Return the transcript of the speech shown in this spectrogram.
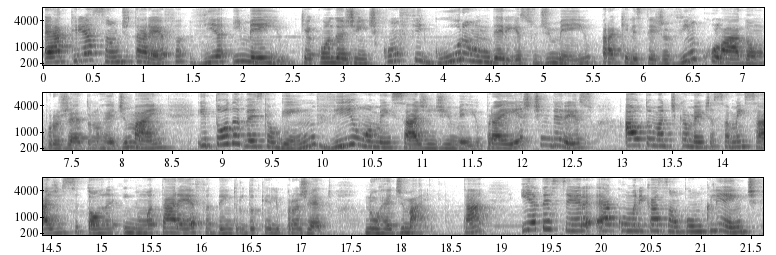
é a criação de tarefa via e-mail, que é quando a gente configura um endereço de e-mail para que ele esteja vinculado a um projeto no Redmine e toda vez que alguém envia uma mensagem de e-mail para este endereço, automaticamente essa mensagem se torna em uma tarefa dentro daquele projeto no Redmine, tá? E a terceira é a comunicação com o cliente,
